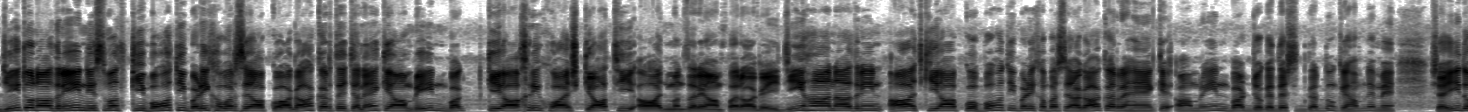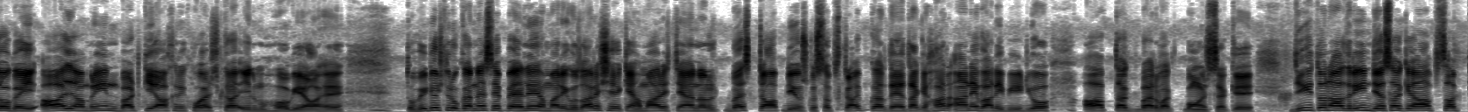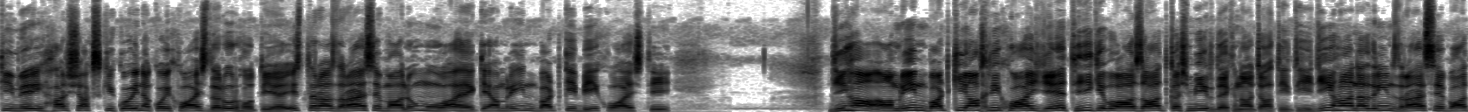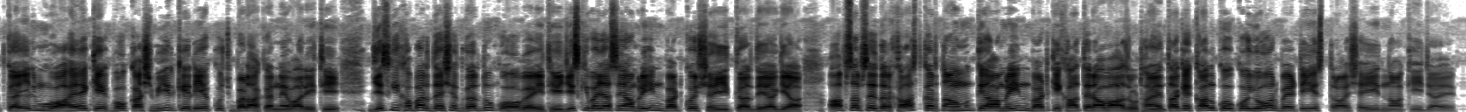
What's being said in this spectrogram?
जी तो नाजरीन, इस वक्त की बहुत ही बड़ी खबर से आपको आगाह करते चलें कि आमरीन वक्त की आखिरी ख्वाहिश क्या थी? आज मंजर आम पर आ गई। जी हाँ नाजरीन, आज की आपको बहुत ही बड़ी खबर से आगाह कर रहे हैं कि आमरीन भट्ट, जो कि दहशत गर्दों के हमले में शहीद हो गई, आज आमरीन भट्ट की आखिरी ख्वाहिश का इल्म हो गया है। तो वीडियो शुरू करने से पहले हमारी गुजारिश है कि हमारे चैनल बेस्ट टॉप न्यूज़ को सब्सक्राइब कर दें, ताकि हर आने वाली वीडियो आप तक बर वक्त पहुँच सके। जी तो नाजरीन, जैसा कि आप सबकी, मेरी हर शख्स की कोई ना कोई ख्वाहिश ज़रूर होती है। इस तरह ज़रा से मालूम हुआ है कि अमरीन भट्ट की भी ख्वाहिश थी। जी हाँ आमरीन भट्ट की आखिरी ख्वाहिश ये थी कि वो आज़ाद कश्मीर देखना चाहती थी। जी हाँ नाजरीन, ज़रा से बात का इल्म हुआ है कि वो कश्मीर के लिए कुछ बड़ा करने वाली थी, जिसकी खबर दहशत गर्दों को हो गई थी, जिसकी वजह से आमरीन भट्ट को शहीद कर दिया गया। आप सबसे दरख्वास्त करता हूँ कि आमरीन भट्ट की खातिर आवाज़ उठाएँ, ताकि कल को कोई और बेटी इस तरह शहीद ना की जाए।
